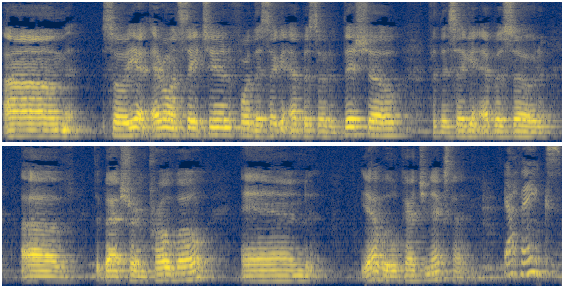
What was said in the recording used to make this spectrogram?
Um, so yeah, everyone stay tuned for the second episode of this show, for the second episode of The Bachelor in Provo, and yeah, we'll catch you next time. Yeah, thanks.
